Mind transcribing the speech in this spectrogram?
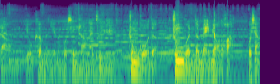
让游客们也能够欣赏来自于中国的中文的美妙的话。我想，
